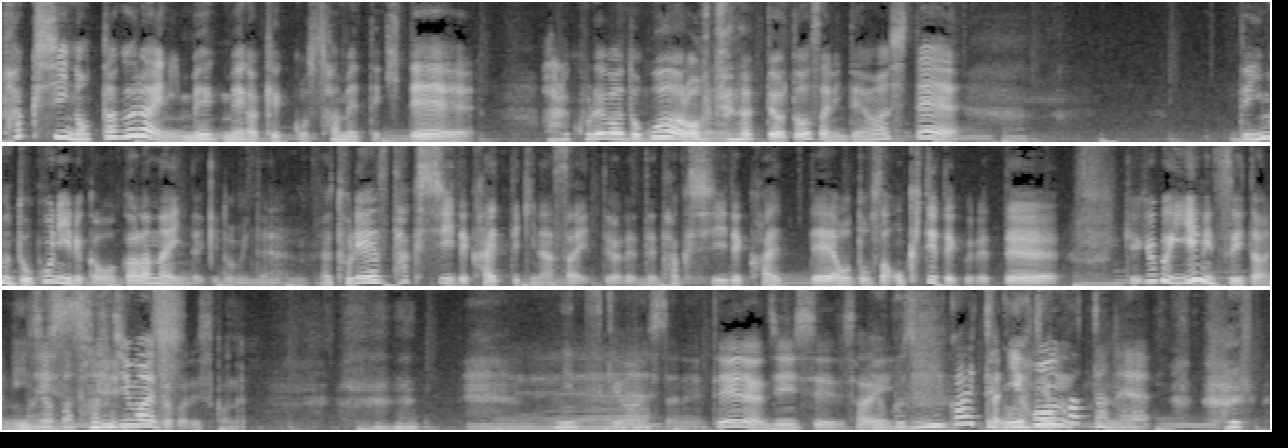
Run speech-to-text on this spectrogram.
タクシー乗ったぐらいに目目が結構覚めてきてあれこれはどこだろうってなってお父さんに電話してで今どこにいるかわからないんだけどみたいな。とりあえずタクシーで帰ってきなさいって言われてタクシーで帰ってお父さん起きててくれて結局家に着いたら2時3時前とかですかね。に着きましたね。っていうのが人生最無事に帰ってこれてよかったね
